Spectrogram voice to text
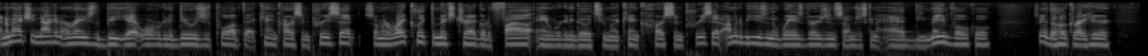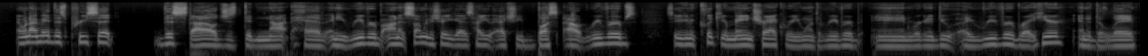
And I'm actually not going to arrange the beat yet. What we're going to do is just pull up that Ken Carson preset. So I'm going to right click the mix track, go to file, and we're going to go to my Ken Carson preset. I'm going to be using the Waves version, so I'm just going to add the main vocal. So we have the hook right here. And when I made this preset, this style just did not have any reverb on it. So I'm going to show you guys how you actually bust out reverbs. So you're going to click your main track where you want the reverb and we're going to do a reverb right here and a delay.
